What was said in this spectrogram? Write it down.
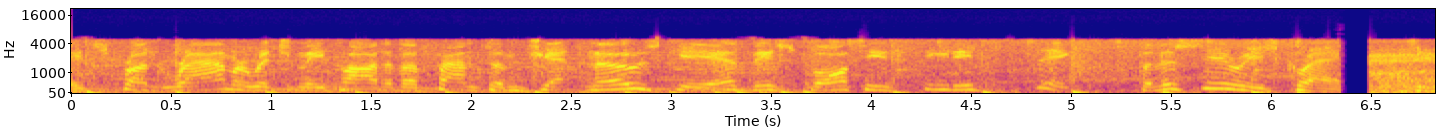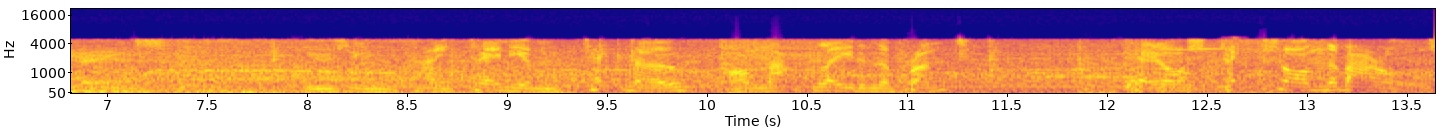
Its front ram, originally part of a Phantom jet nose gear, this boss is seeded sixth for the series, Craig. Debate. Using titanium techno on that blade in the front, Chaos takes on the barrels.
